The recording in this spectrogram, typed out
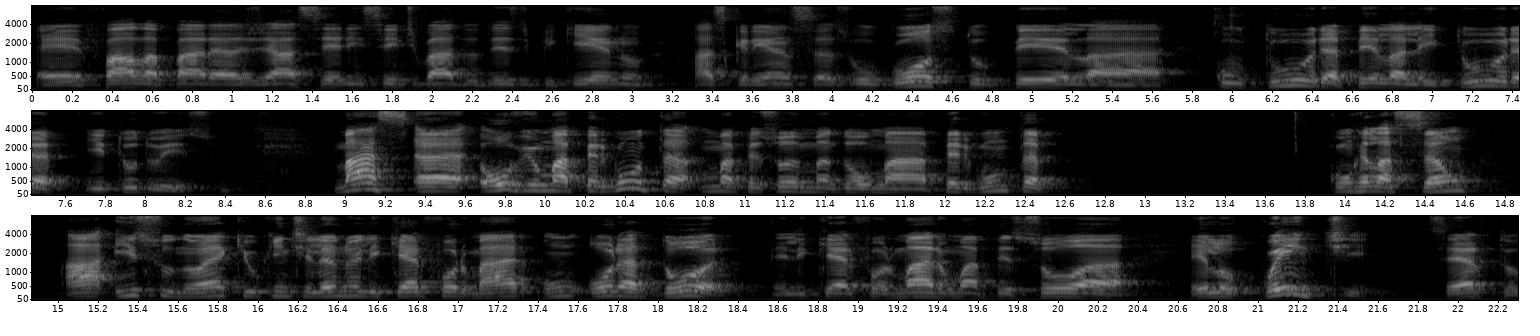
é? Fala para já ser incentivado desde pequeno as crianças o gosto pela cultura, pela leitura e tudo isso. Mas uh, houve uma pergunta, uma pessoa mandou uma pergunta com relação ah, isso não é que o Quintiliano ele quer formar um orador, ele quer formar uma pessoa eloquente, certo?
